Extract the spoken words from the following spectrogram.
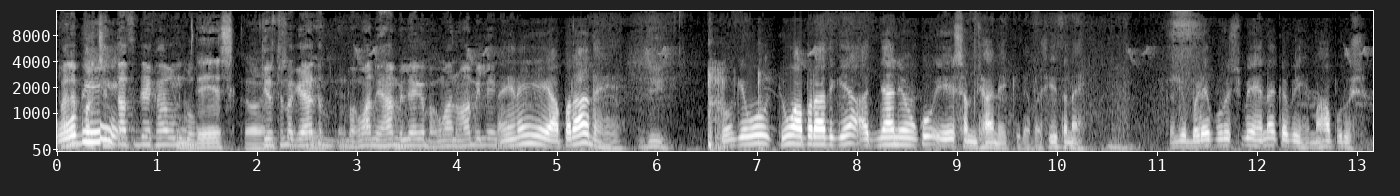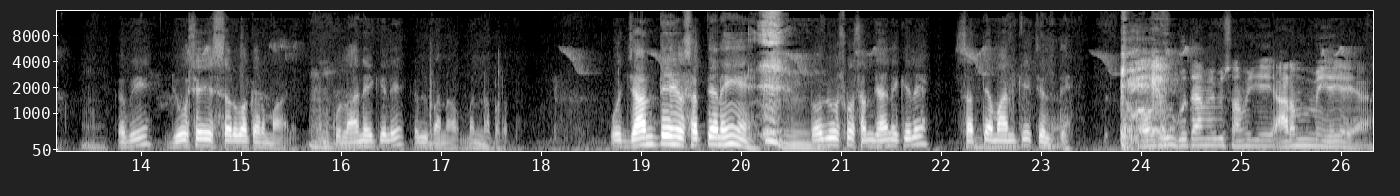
वो भी चिंता से देखा उनको। देश का तीर्थ में गया तो भगवान यहाँ मिलेंगे भगवान वहाँ मिलेंगे। नहीं नहीं ये अपराध है। जी। क्योंकि वो क्यों अपराध किया? अज्ञानियों को ये समझाने के लिए बस इतना ही। क्योंकि बड़े पुरुष भी है ना कभी महापुरुष। कभी जोश है ये सर्वकर्मा उनको लाने के लिए कभी बना बनना पड़ता। वो जानते हैं सत्य नहीं है तो भी उसको समझाने के लिए सत्य मान के चलते। हैं। और गीता में भी स्वामी जी आरंभ में यही आया।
